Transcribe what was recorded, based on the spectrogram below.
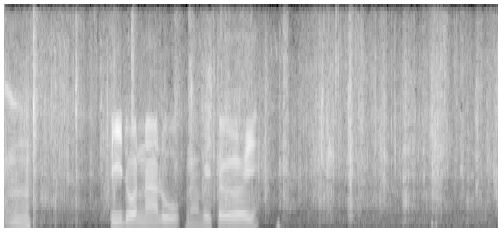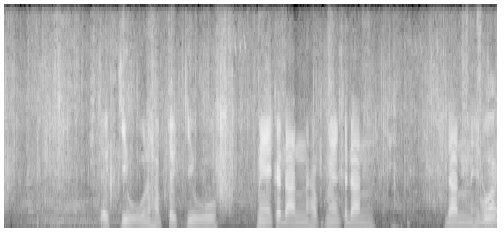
อืมตีโดนหน้าลูกนะใบเตย เจ้าจิ๋วนะครับ เจ้าจิ๋วแม่ก็ดันนะครับ แม่ก็ดัน ดันให้ลูก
